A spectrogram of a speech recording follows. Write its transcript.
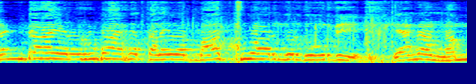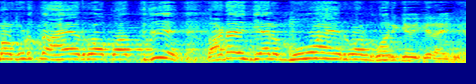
ரெண்டாயிரம் ரூபாய் தலைவர் மாற்றுவாருங்கிறது உறுதி. ஏன்னா நம்ம கொடுத்த ஆயிரம் ரூபாய் பார்த்துட்டு வட இந்தியாவில் மூவாயிரம் ரூபாய் கோரிக்கை வைக்கிறாங்க.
